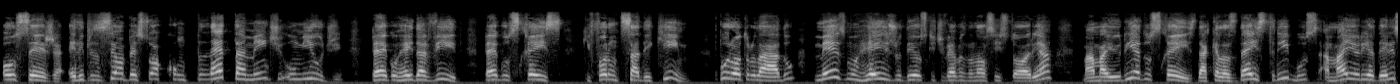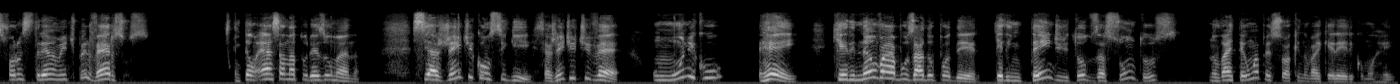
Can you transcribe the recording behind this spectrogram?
Ou seja, ele precisa ser uma pessoa completamente humilde. Pega o rei David, pega os reis que foram tzadikim. Por outro lado, mesmo reis judeus que tivemos na nossa história, a maioria dos reis daquelas dez tribos, a maioria deles foram extremamente perversos. Então, essa é a natureza humana. Se a gente conseguir, se a gente tiver um único rei que ele não vai abusar do poder, que ele entende de todos os assuntos, não vai ter uma pessoa que não vai querer ele como rei.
